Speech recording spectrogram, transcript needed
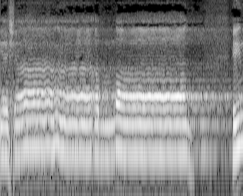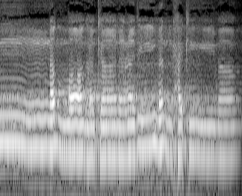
يشاء الله إن الله كان عليما حكيما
